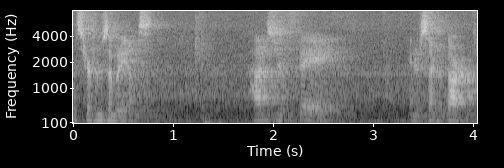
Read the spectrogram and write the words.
Let's hear from somebody else. How does your faith intersect with art?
